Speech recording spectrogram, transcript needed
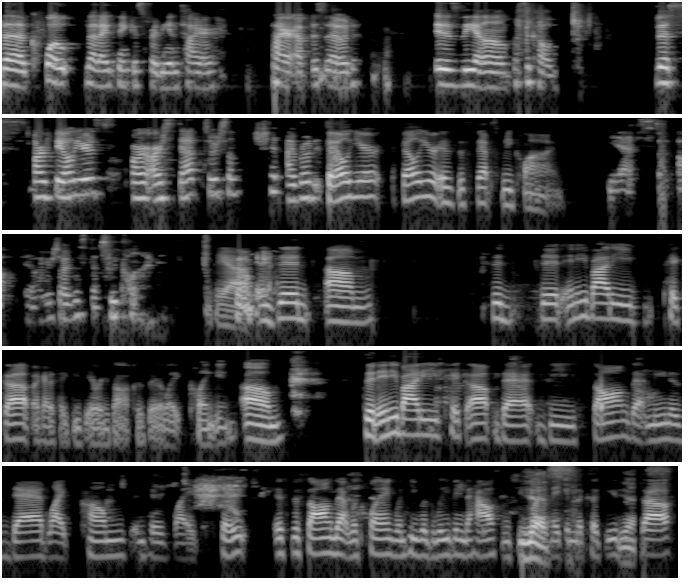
The quote that I think is for the entire entire episode is the um what's it called? this our failures are our steps or some shit. I wrote it down. Failure, failure is the steps we climb. Yes, oh, failures are the steps we climb. Yeah. Okay. And did um did did anybody pick up I gotta take these earrings off because they're like clanging. Um did anybody pick up that the song that Mina's dad like comes in his like state? It's the song that was playing when he was leaving the house when she's Yes. like making the cookies Yes. and stuff.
